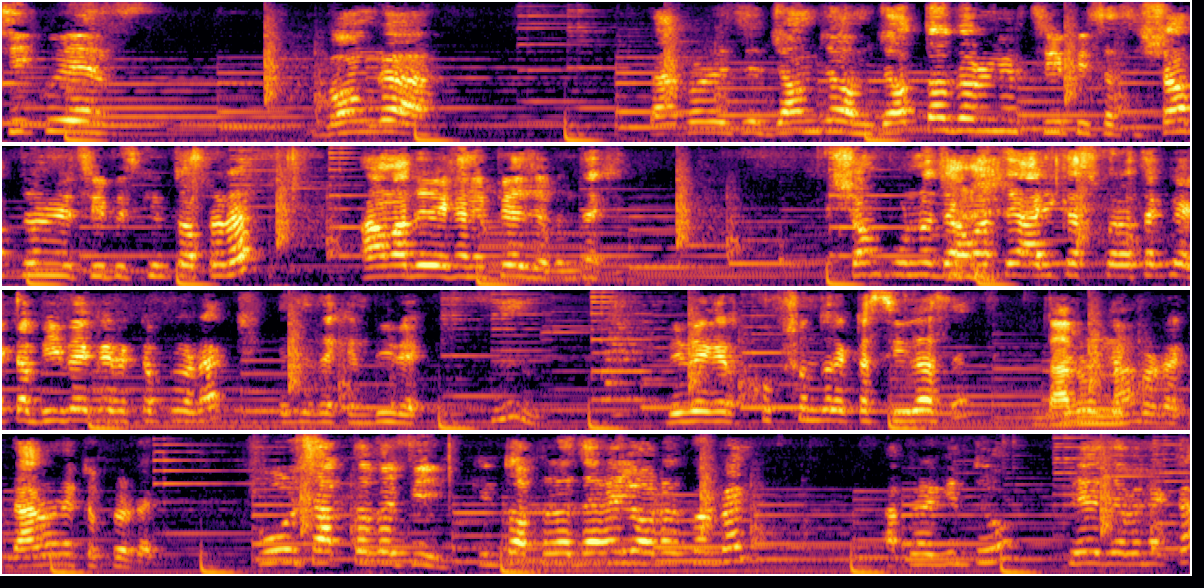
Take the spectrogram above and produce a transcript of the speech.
সিকুয়েন্স, গঙ্গা, তারপরে যে জমজম, যত ধরনের থ্রি পিস আছে, সব ধরনের থ্রি পিস কিন্তু আপনারা আমাদের এখানে পেয়ে যাবেন দেখেন। সম্পূর্ণ জামাতে আরি কাজ করা থাকবে একটা বিবেকের একটা প্রোডাক্ট এই যে দেখেন বিবেক হুম? বিবেকের খুব সুন্দর একটা সিল আছে। দারুণ না? প্রোডাক্ট দারুণ একটা প্রোডাক্ট ফুল সপ্তাহব্যাপী কিন্তু আপনারা যারাই অর্ডার করবেন আপনারা কিন্তু পেয়ে যাবেন একটা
